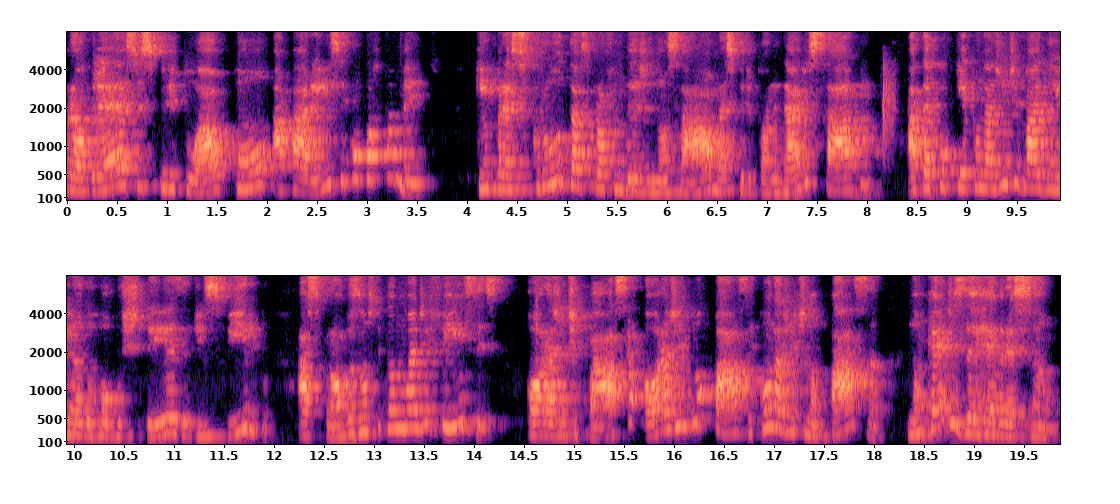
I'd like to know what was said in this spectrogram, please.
progresso espiritual com aparência e comportamento. Quem prescruta as profundezas de nossa alma, a espiritualidade, sabe. Até porque quando a gente vai ganhando robustez de espírito, as provas vão ficando mais difíceis. Ora a gente passa, ora a gente não passa. E quando a gente não passa, não quer dizer regressão.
